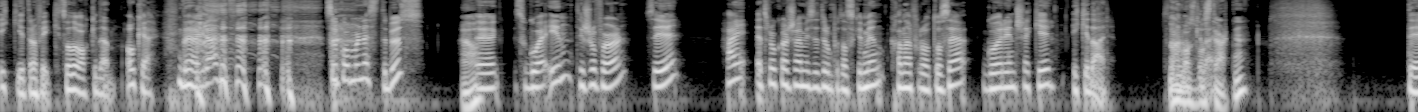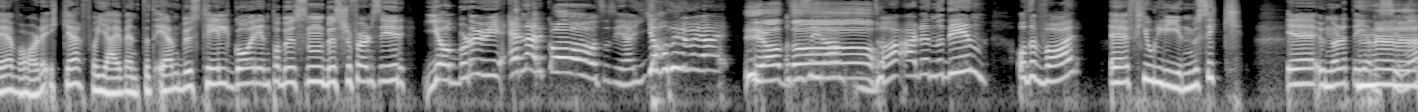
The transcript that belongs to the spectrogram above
'ikke i trafikk', så det var ikke den. Ok, det er greit. Så kommer neste buss. Ja. Eh, Så går jeg inn til sjåføren, sier Hei, jeg tror kanskje jeg har mistet rumpetasken min. Kan jeg få lov til å se? Går inn, sjekker. Ikke der. Så det var der. stjålet den? Det var det ikke, for jeg ventet en buss til. Går inn på bussen, bussjåføren sier 'Jobber du i NRK?' Så sier jeg 'Ja, det gjør jeg'. Ja Og så sier han 'Da er denne din'. Og det var eh, fiolinmusikk eh, under dette gjensynet.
